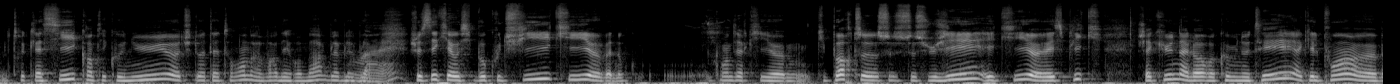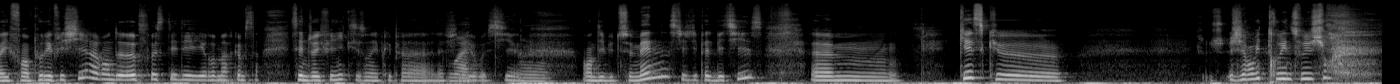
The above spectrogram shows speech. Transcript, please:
le truc classique quand t'es connu, euh, tu dois t'attendre à avoir des remarques, blablabla. Je sais qu'il y a aussi beaucoup de filles qui, euh, bah, donc, comment dire, qui, qui portent ce, sujet et qui expliquent chacune à leur communauté à quel point bah, il faut un peu réfléchir avant de poster des remarques comme ça. C'est Joy Phoenix, ils en avaient pris plein la, figure aussi en début de semaine, si je dis pas de bêtises. Qu'est-ce que j'ai envie de trouver une solution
